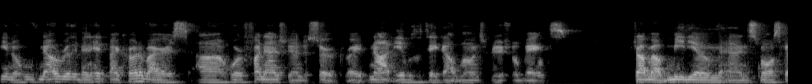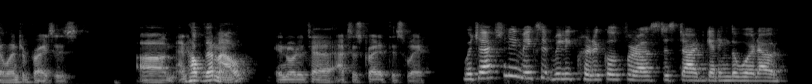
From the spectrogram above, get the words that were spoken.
you know who've now really been hit by coronavirus uh, who are financially underserved right? Not able to take out loans from traditional banks. Talking about medium and small scale enterprises. Um, and help them out in order to access credit this way which actually makes it really critical for us to start getting the word out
